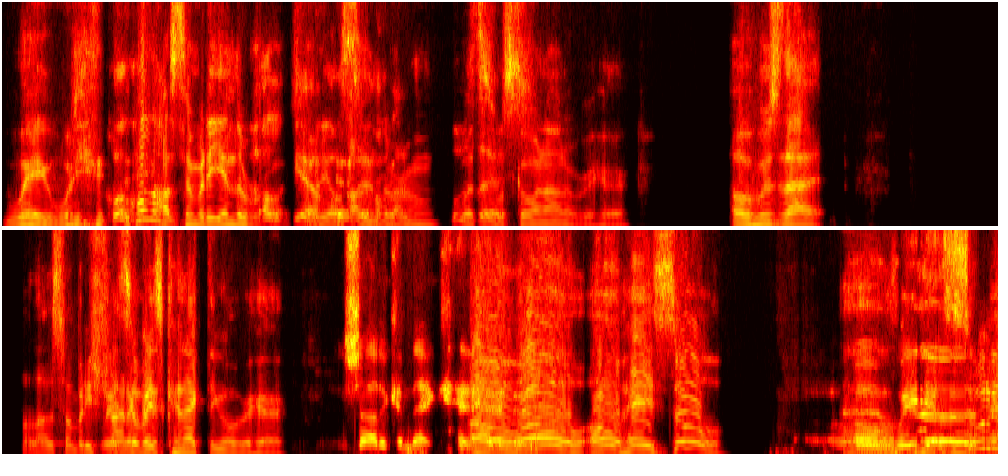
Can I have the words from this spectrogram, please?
Wait, what? Do you, hold, hold on. Somebody in the room. yeah, somebody else in the room. what's this? what's going on over here? Oh, who's that? Hold on. Somebody's Wait, trying. Somebody's to... connecting over here. Try to connect. oh, whoa. Oh, hey, so. Oh, wait, as we got Sully.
